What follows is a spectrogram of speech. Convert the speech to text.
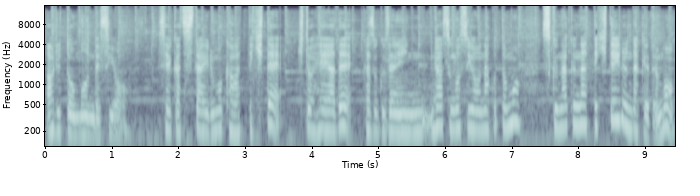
あると思うんですよ、はい、生活スタイルも変わってきて一部屋で家族全員が過ごすようなことも少なくなってきているんだけども、はい、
